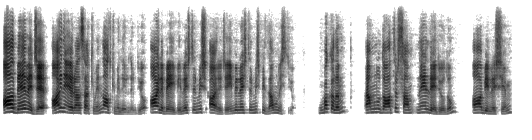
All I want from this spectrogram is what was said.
A, B ve C aynı evrensel kümenin alt kümeleridir diyor. A ile B'yi birleştirmiş, A ile C'yi birleştirmiş. Bizden bunu istiyor. Bakalım ben bunu dağıtırsam ne elde ediyordum? A birleşim,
